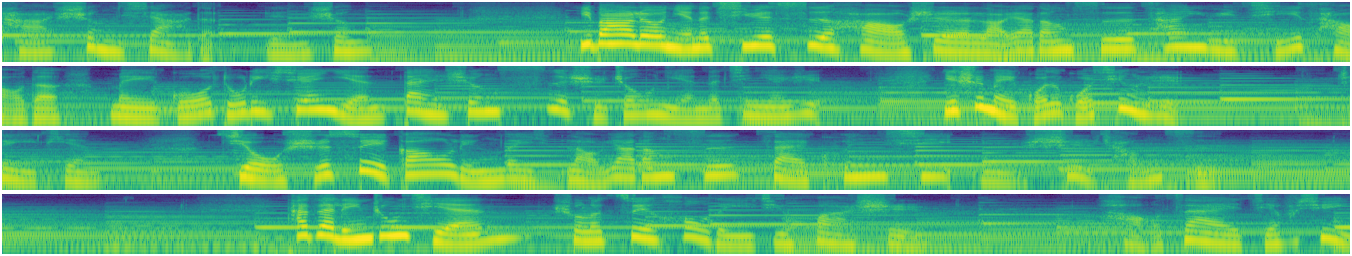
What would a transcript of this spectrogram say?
他剩下的人生。一八二六年的七月四号是老亚当斯参与起草的《美国独立宣言》诞生四十周年的纪念日，也是美国的国庆日。这一天，九十岁高龄的老亚当斯在昆西与世长辞。他在临终前说了最后的一句话是：“好在杰弗逊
